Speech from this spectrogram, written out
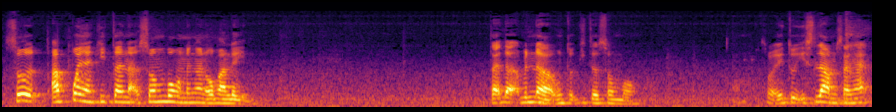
So apa yang kita nak sombong dengan orang lain? Tak ada benda untuk kita sombong. Sebab itu Islam sangat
